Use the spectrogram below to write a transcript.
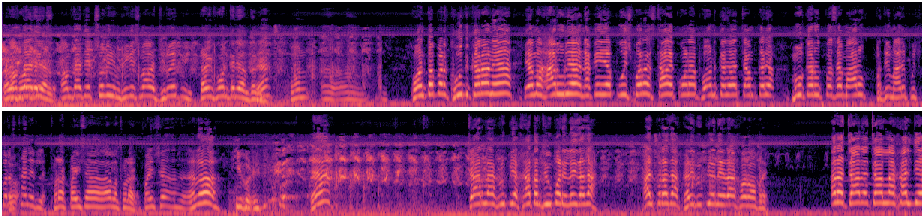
ફોન અમદાવાદ કરી એક- અમદાવાદ એકસો વીસ રિવિશમાં આવે જીરો એકવી. તમે ફોન કરી આલો તમે ફોન અ, અ, ફોન તો પણ ખુદ કરો ને. એમાં સારું રે. નકે એ પૂછપરછ થાય કોણે ફોન કર્યો ચમ કર્યો. હું કરું પછી મારું બધી મારી પૂછપરછ થાય ને એટલે. થોડાક પૈસા હાલો થોડાક. પૈસા હેલો. હે? ચાર લાખ રૂપિયા ખાતામાંથી ઉપાડી લઈ દાદા. હાલ પર ઘરે રૂપિયા નહીં રાખવાનો આપણે. અરે ચારે ચાર લાખ હાલ દે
